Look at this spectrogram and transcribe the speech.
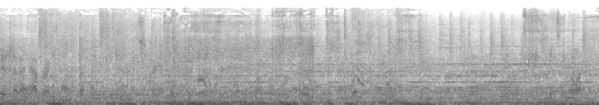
That I have right now that my vision is scrambled. It's annoying.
